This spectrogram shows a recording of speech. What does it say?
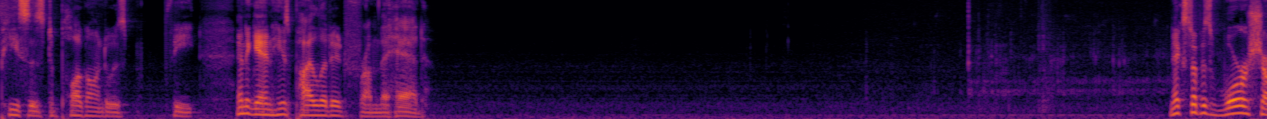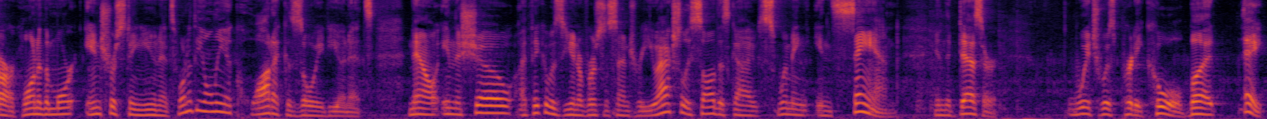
pieces to plug onto his feet. And again, he's piloted from the head. Next up is War Shark, one of the more interesting units, one of the only aquatic Zoid units. Now, in the show, I think it was Universal Century, you actually saw this guy swimming in sand in the desert, which was pretty cool. But hey,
